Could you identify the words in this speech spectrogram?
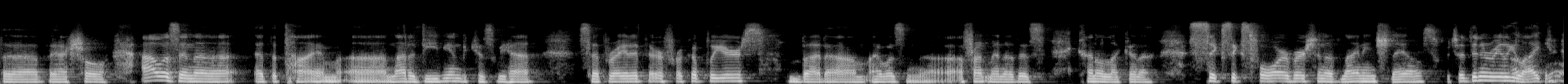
The the actual. I was in a at the time uh, not a deviant because we had separated there for a couple of years, but um, I was in a, a frontman of this kind of like a six six four version of Nine Inch Nails, which I didn't really oh, like. Cool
